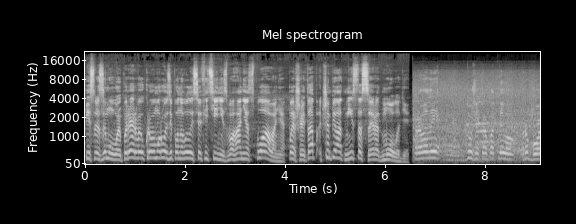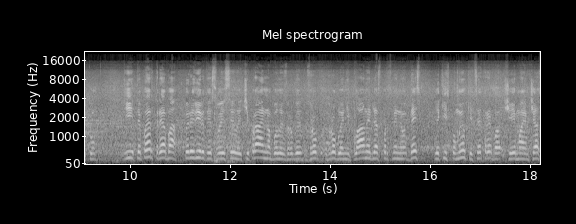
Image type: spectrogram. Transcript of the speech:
Після зимової перерви у Кривому Розі поновилися офіційні змагання з плавання. Перший етап чемпіонат міста серед молоді. провели е, дуже кропотливу роботу. І тепер треба перевірити свої сили, чи правильно були зроблені плани для спортсменів. Десь якісь помилки, це треба ще маємо час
